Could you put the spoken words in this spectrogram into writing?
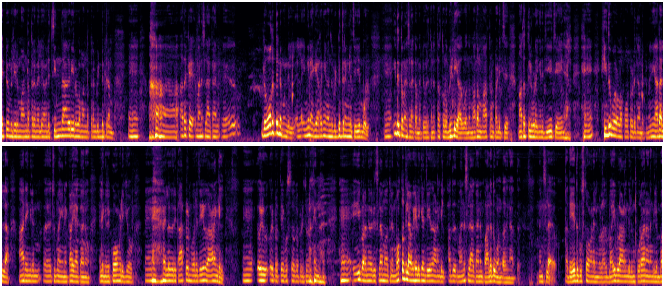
ഏറ്റവും വലിയൊരു മണ്ടത്തരം അല്ലെങ്കിൽ അവന്റെ ചിന്താഗതിയിലുള്ള മണ്ടത്തരം വിഡ്ഢിത്തരം അതൊക്കെ മനസ്സിലാക്കാൻ ലോകത്തിന്റെ മുന്നിൽ ഇങ്ങനെയൊക്കെ ഇറങ്ങി വന്ന് വിഡ്ഢിത്തരങ്ങൾ ചെയ്യുമ്പോൾ ഇതൊക്കെ മനസ്സിലാക്കാൻ പറ്റും. ഒരു എത്രത്തോളം വിടിയാകുമെന്ന് മതം മാത്രം പഠിച്ച് മതത്തിലൂടെ ഇങ്ങനെ ജീവിച്ച് കഴിഞ്ഞാൽ ഇതുപോലുള്ള ഫോട്ടോ എടുക്കാൻ പറ്റും. ഇനി അതല്ല ആരെങ്കിലും ചുമ്മാ ഇങ്ങനെ കളിയാക്കാനോ അല്ലെങ്കിൽ കോമഡിക്കോ അല്ലെങ്കിൽ ഒരു കാർട്ടൂൺ പോലെ ചെയ്തതാണെങ്കിൽ ഒരു ഒരു പ്രത്യേക പുസ്തകമൊക്കെ പിടിച്ചുകൊണ്ട് നിന്ന് ഈ പറഞ്ഞ ഒരു ഇസ്ലാം മതത്തിനെ മൊത്തത്തിൽ അവഹേളിക്കാൻ ചെയ്തതാണെങ്കിൽ അത് മനസ്സിലാക്കാനും പലതും ഉണ്ട് അതിനകത്ത്. മനസ്സിലായോ? അത് ഏത് പുസ്തകമാണെങ്കിലും അത് ബൈബിൾ ആണെങ്കിലും ഖുറാൻ ആണെങ്കിലും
